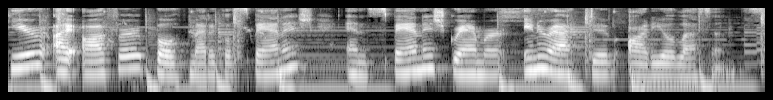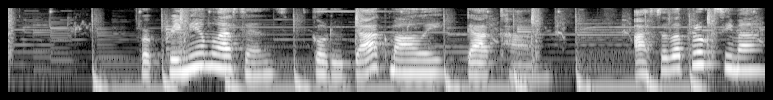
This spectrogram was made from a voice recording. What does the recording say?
Here I offer both medical Spanish and Spanish grammar interactive audio lessons. For premium lessons, go to DocMolly.com. Hasta la próxima!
